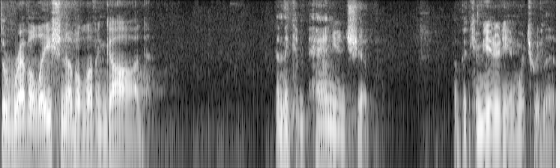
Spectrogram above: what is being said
the revelation of a loving God, and the companionship of the community in which we live.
